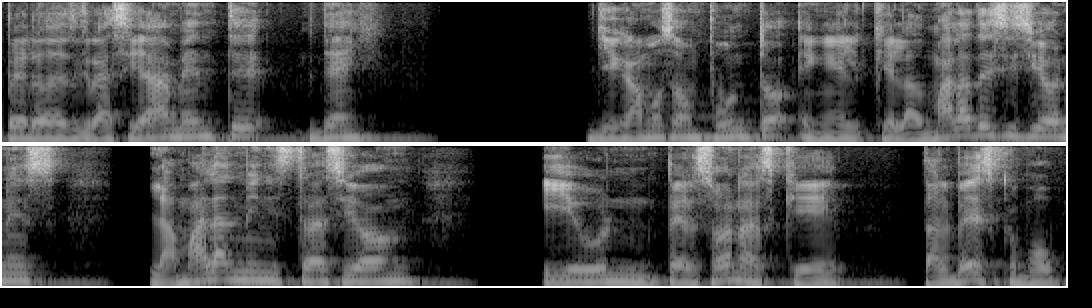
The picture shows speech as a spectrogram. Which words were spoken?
Pero desgraciadamente, de llegamos a un punto en el que las malas decisiones, la mala administración y un, personas que tal vez como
